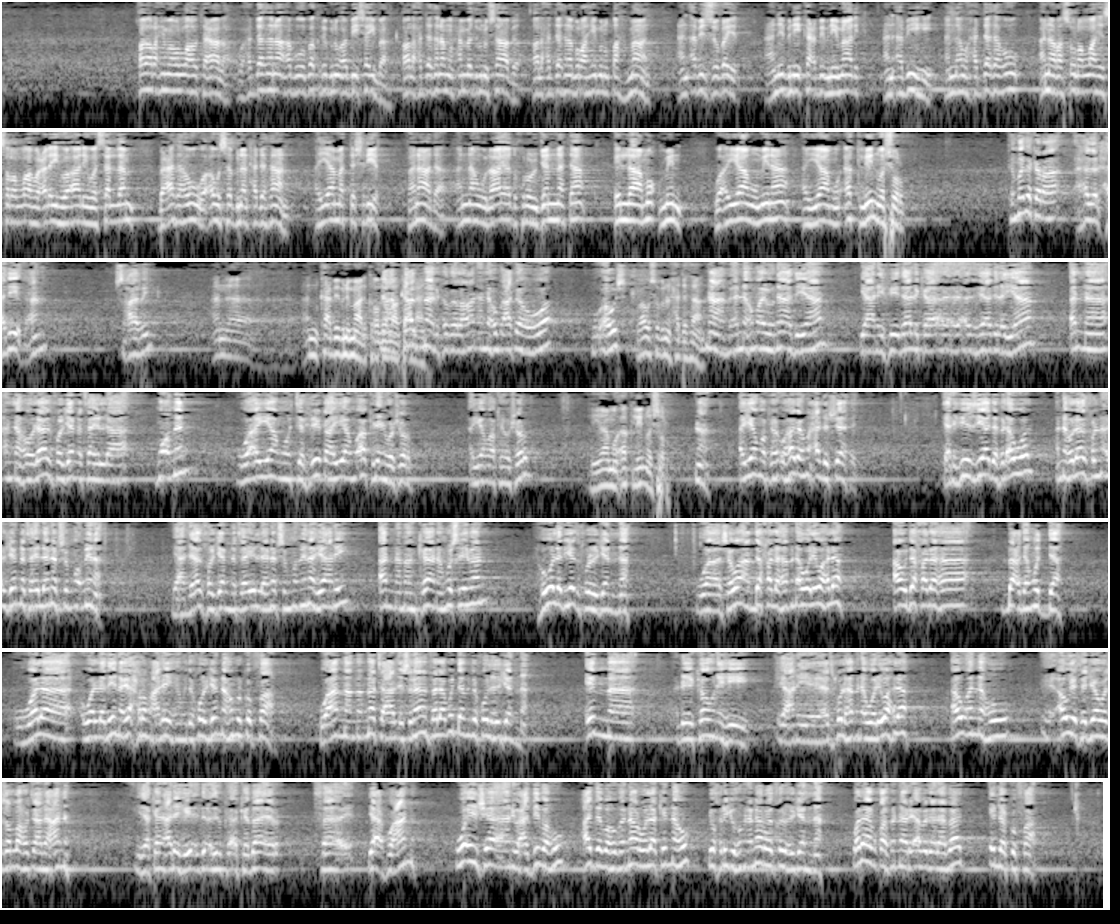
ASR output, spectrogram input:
قال رحمه الله تعالى وحدثنا أبو بكر بن أبي شيبة قال حدثنا محمد بن سابق قال حدثنا إبراهيم بن طهمان عن أبي الزبير عن ابن كعب بن مالك عن أبيه أنه حدثه أن رسول الله صلى الله عليه وآله وسلم بعثه وأوس بن الحدثان أيام التشريق فنادى أنه لا يدخل الجنة إلا مؤمن وأيام منى أيام أكل وشرب. ثم ذكر هذا الحديث عن صحابي عن عن كعب بن مالك رضي نعم الله تعالى كعب عنه. مالك رضي الله عنه أنه بعثه هو وأوس. وأوس بن الحدثان. نعم أنهما يناديان يعني في ذلك في هذه الأيام أن أنه لا يدخل الجنة إلا مؤمن وأيام التشريق أيام أكل وشرب. أيام أكل وشرب؟ أيام أكل وشرب. نعم. أيام أكل وهذا هو محل الشاهد. يعني في زيادة في الأول أنه لا يدخل الجنة إلا نفس مؤمنة. يعني لا يدخل الجنة إلا نفس مؤمنة يعني أن من كان مسلما هو الذي يدخل الجنة. وسواء دخلها من أول وهلة أو دخلها بعد مدة ولا والذين يحرم عليهم دخول الجنة هم الكفار. وأما من مات على الإسلام فلا بد من دخوله الجنة. إما لكونه يعني يدخلها من أول وهلة أو أنه أو يتجاوز الله تعالى عنه. إذا كان عليه كبائر فيعفو عنه وإن شاء أن يعذبه عذبه في النار ولكنه يخرجه من النار ويدخله الجنة. ولا يبقى في النار أبد الآباد إلا الكفار.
